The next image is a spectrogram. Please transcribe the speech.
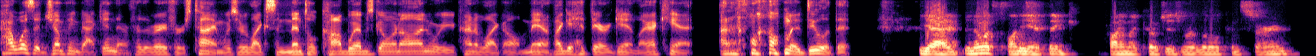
how was it jumping back in there for the very first time? Was there like some mental cobwebs going on where you're kind of like, oh man, if I get hit there again, like I can't, I don't know how I'm going to deal with it. Yeah. You know what's funny? I think probably my coaches were a little concerned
